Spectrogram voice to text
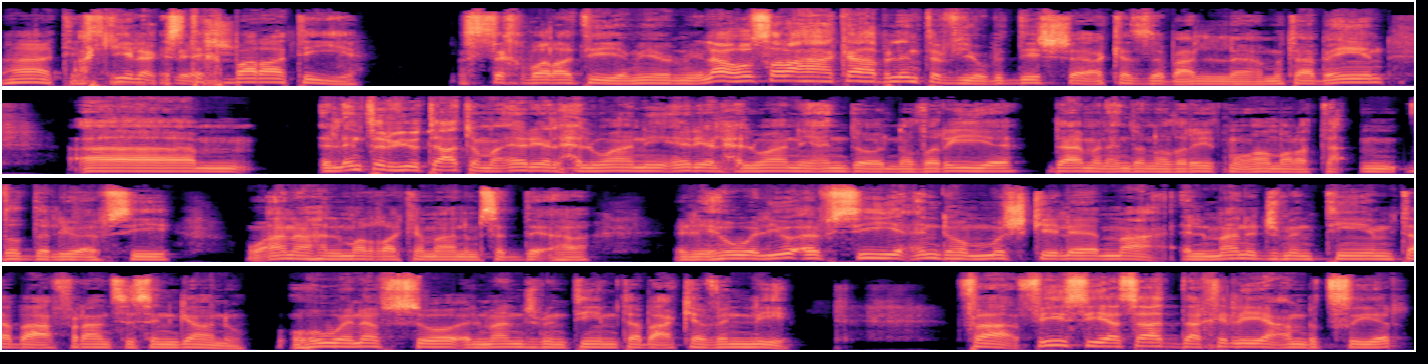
آه أحكي لك استخباراتية. استخباراتية 100% لا هو صراحة حكاها بال interview بديش أكذب على المتابعين. ال interview تاعته مع اريل الحلواني اريل الحلواني عنده نظرية دائما عنده نظرية مؤامرة ضد ال UFC وأنا هالمرة كمان مصدقها. اللي هو ال UFC عندهم مشكلة مع ال management team تبع فرانسيس انجانو وهو نفسه ال management team تبع كيفن لي. ففي سياسات داخلية عم بتصير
